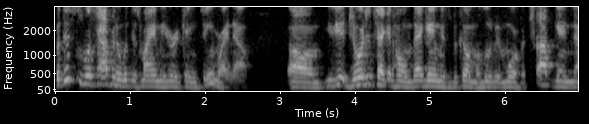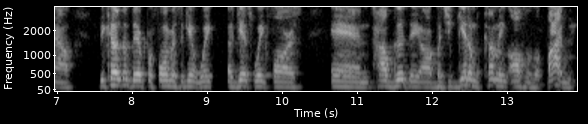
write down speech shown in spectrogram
But this is what's happening with this Miami Hurricane team right now. Um, you get Georgia Tech at home. That game has become a little bit more of a trap game now because of their performance against Wake against Wake Forest and how good they are. But you get them coming off of a bye week,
